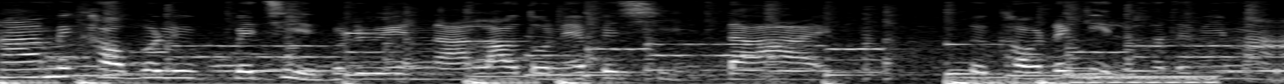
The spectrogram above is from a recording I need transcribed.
ห้ามให้เขาไปฉีดบริเวณนั้นเราเอาตัวนี้ไปฉีดได้ คือเขาได้กลิ่นแล้วเขาจะไม่มา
